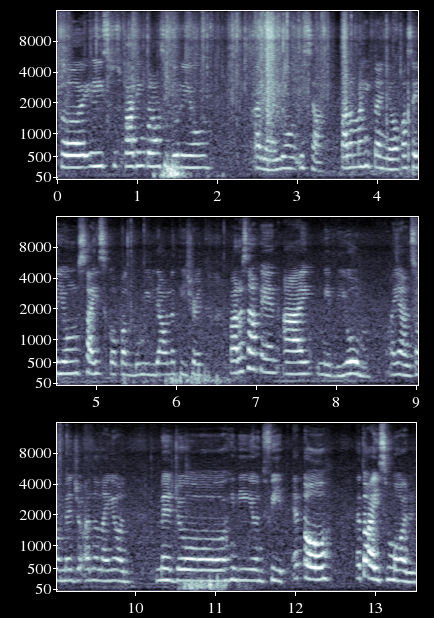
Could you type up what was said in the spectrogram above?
So, isusukatin ko lang siguro yung ano, yung isa. Para makita nyo, kasi yung size ko pag bumili ako ng t-shirt, para sa akin ay medium. Ayan, so medyo ano na yon medyo hindi yun fit. Ito, ito ay small.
